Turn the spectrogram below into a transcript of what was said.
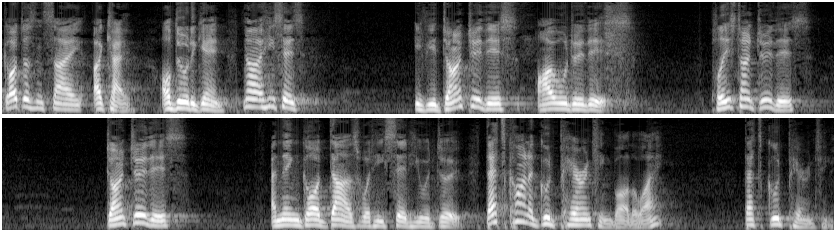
God doesn't say, okay, I'll do it again. No, He says, if you don't do this, I will do this. Please don't do this. Don't do this. And then God does what he said he would do. That's kind of good parenting, by the way. That's good parenting.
